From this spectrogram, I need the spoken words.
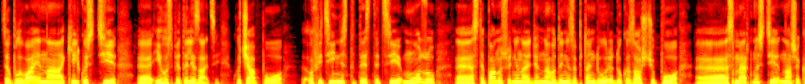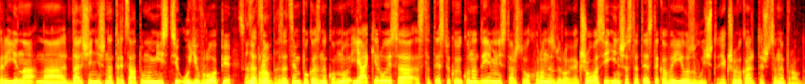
це впливає на кількості е, і госпіталізацій. Хоча по офіційній статистиці МОЗу е, Степану сьогодні навіть на годині запитань до уряду казав, що по е, смертності наша країна на далі ніж на 30-му місці у Європі Це за, неправда. цим, за цим показником. Ну я керуюся статистикою, яку надає Міністерство охорони здоров'я. Якщо у вас є інша статистика, ви її озвучите. Якщо ви кажете, що це неправда.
